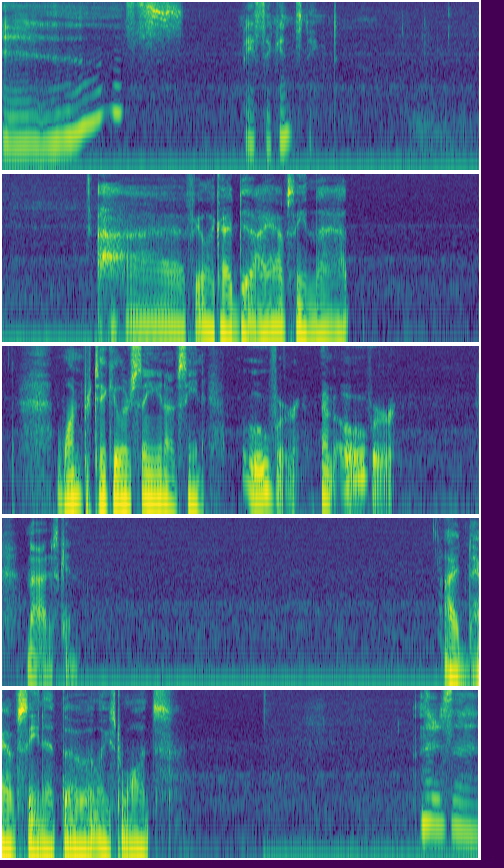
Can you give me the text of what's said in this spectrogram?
is Basic Instinct. I feel like I did. I have seen that. One particular scene I've seen over and over. Nah, just kidding. I have seen it though at least once. There's a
